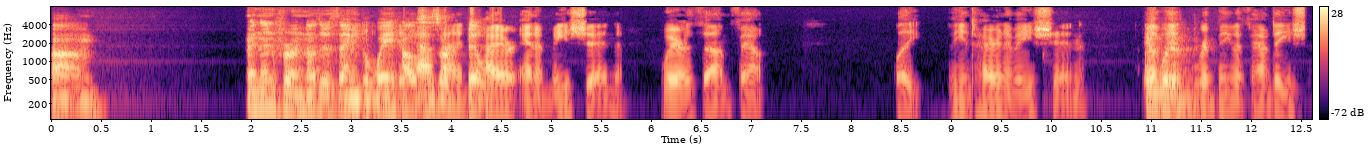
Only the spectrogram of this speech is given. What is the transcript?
Um, and then for another thing, the way They have houses are built. entire animation where the found, like the entire animation It of would have ripping the foundation.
